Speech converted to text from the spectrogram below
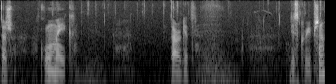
даже CoolMake Target Description,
